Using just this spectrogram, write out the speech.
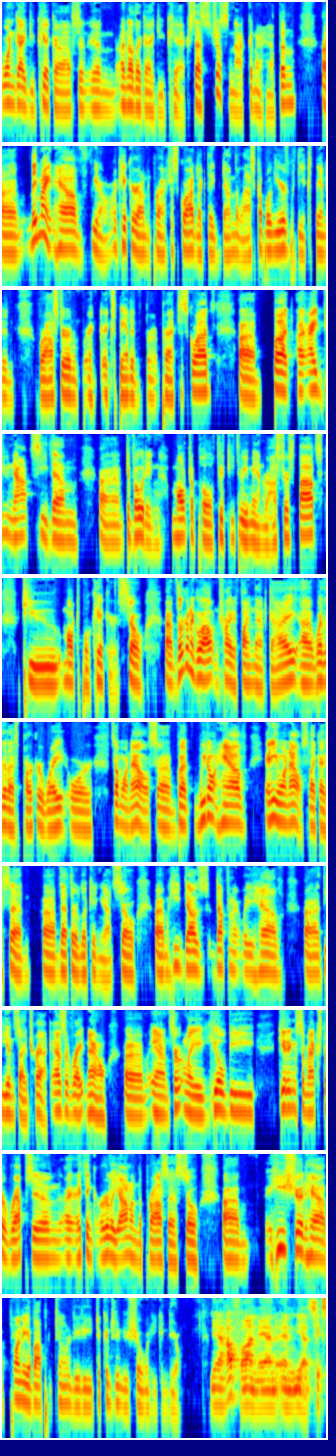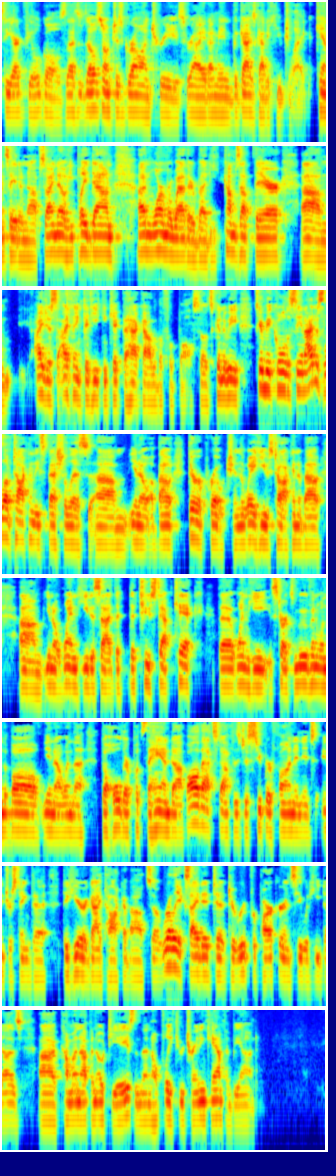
one guy do kickoffs and, and another guy do kicks. That's just not going to happen. Uh, they might have, you know, a kicker on the practice squad like they've done the last couple of years with the expanded roster and expanded practice squads. Uh, but I, I, do not see them uh, devoting multiple 53 man roster spots to multiple kickers. So uh, they're going to go out and try to find that guy, uh, whether that's Parker White or someone else. Uh, but we don't have anyone else, like I said, uh, that they're looking at. So um, he does definitely have uh, the inside track as of right now. Um, and certainly he'll be getting some extra reps in, I, I think, early on in the process. So, um, he should have plenty of opportunity to continue to show what he can do. Yeah, how fun, man. And yeah, 60 yard field goals. That's those don't just grow on trees, right? I mean, the guy's got a huge leg. Can't say it enough. So I know he played down in warmer weather, but he comes up there. Um, I just I think that he can kick the heck out of the football. So it's to be it's to be cool to see. And I just love talking to these specialists, um, you know, about their approach and the way he was talking about, um, you know, when he decided the, the two step kick the when he starts moving, when the ball, you know, when the the holder puts the hand up, all that stuff is just super fun and it's interesting to to hear a guy talk about. So really excited to to root for Parker and see what he does uh, coming up in OTAs and then hopefully through training camp and beyond.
